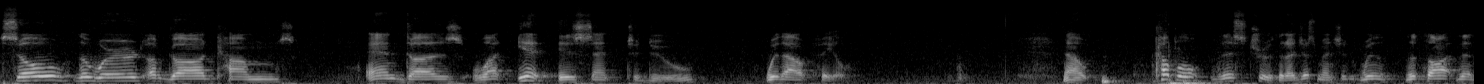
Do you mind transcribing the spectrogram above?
so the Word of God comes and does what it is sent to do without fail. Now, couple this truth that I just mentioned with the thought that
